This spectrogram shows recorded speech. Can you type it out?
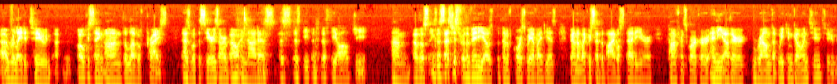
uh, related to uh, focusing on the love of Christ as what the series are about, and not as as, as deep into the theology um, of those things. And so that's just for the videos. But then, of course, we have ideas beyond that, like we said, the Bible study or conference work or any other realm that we can go into to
